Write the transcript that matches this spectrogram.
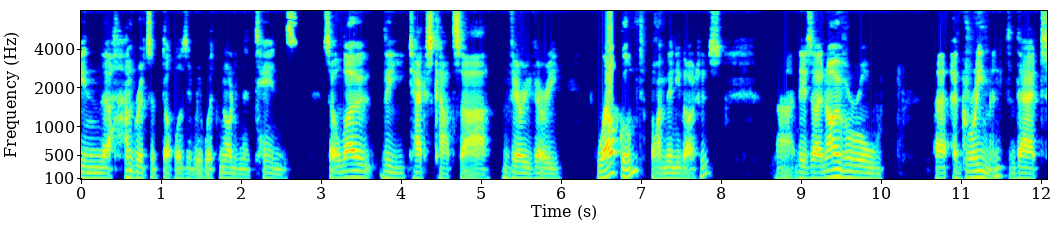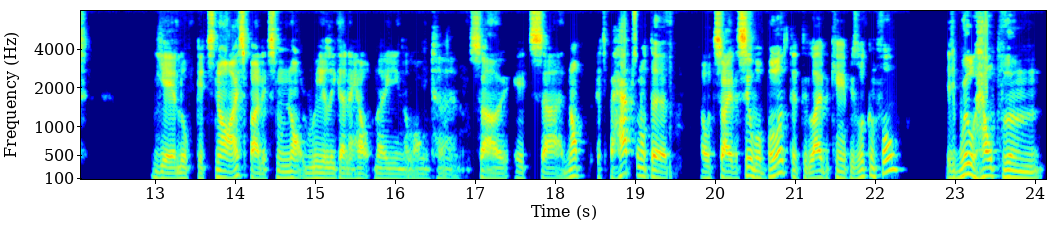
in the hundreds of dollars every week, not in the tens. So although the tax cuts are very, very welcomed by many voters, uh, there's an overall uh, agreement that, yeah, look, it's nice, but it's not really going to help me in the long term. So it's uh, not, it's perhaps not the, I would say, the silver bullet that the Labor camp is looking for. It will help them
